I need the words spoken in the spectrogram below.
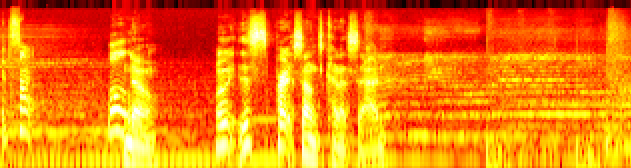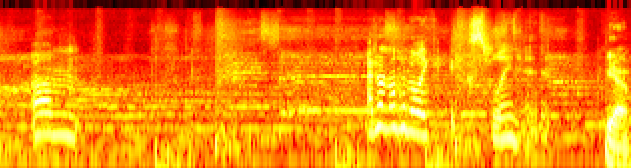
It's not. Well, No, well, this part sounds kind of sad. Um, I don't know how to like explain it. Yeah.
